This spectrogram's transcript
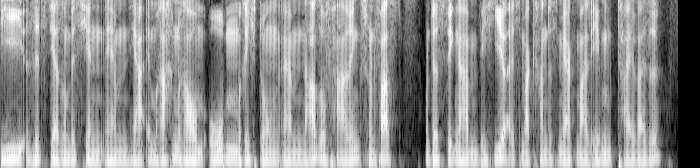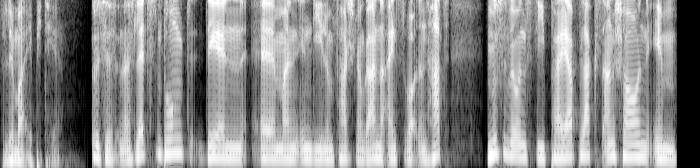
Die sitzt ja so ein bisschen ähm, ja, im Rachenraum oben Richtung ähm, Nasopharynx schon fast. Und deswegen haben wir hier als markantes Merkmal eben teilweise Flimmerepithel. So ist es. Und als letzten Punkt, den äh, man in die lymphatischen Organe einzuordnen hat, müssen wir uns die Paya-Plaques anschauen im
